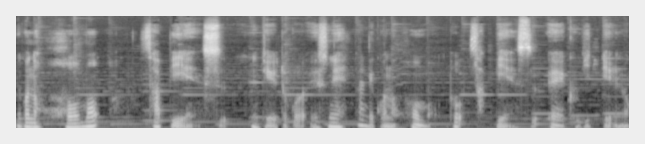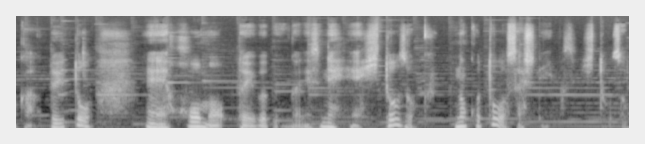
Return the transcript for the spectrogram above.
でこのホモ・サピエンスっていうところですね。なんでこのホモとサピエンス、えー、区切っているのかというと、えー、ホモという部分がですね、えー、人族のことを指しています。人族。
